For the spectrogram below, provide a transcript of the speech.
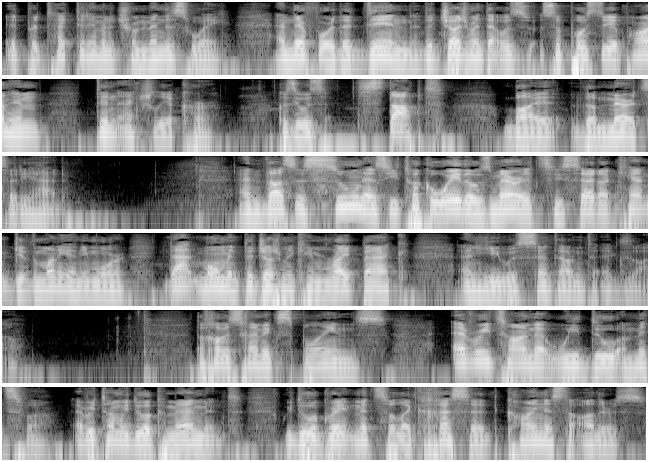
it protected him in a tremendous way. And therefore, the din, the judgment that was supposed to be upon him, didn't actually occur. Because it was stopped by the merits that he had. And thus, as soon as he took away those merits, he said, I can't give the money anymore. That moment, the judgment came right back, and he was sent out into exile. The Chofetz Chaim explains every time that we do a mitzvah, every time we do a commandment, we do a great mitzvah like chesed, kindness to others.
